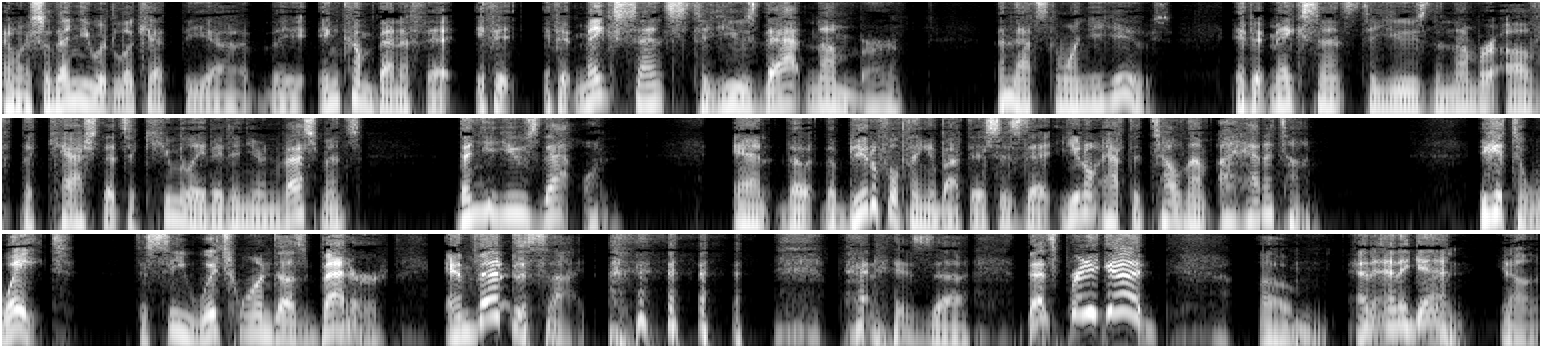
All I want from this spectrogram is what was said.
anyway, so then you would look at the, uh, the income benefit. If it, if it makes sense to use that number, then that's the one you use. If it makes sense to use the number of the cash that's accumulated in your investments, then you use that one. And the, the beautiful thing about this is that you don't have to tell them ahead of time. You get to wait to see which one does better and then decide. that is, uh, that's pretty good. Um, and, and again, you know,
